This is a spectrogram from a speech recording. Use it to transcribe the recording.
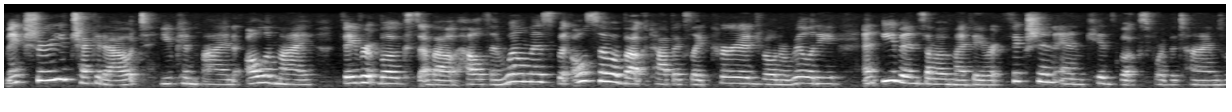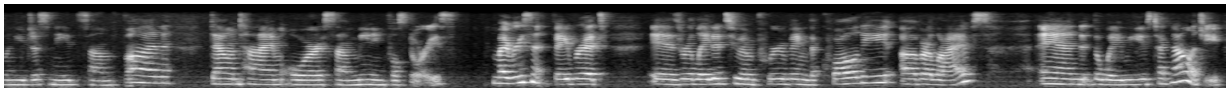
Make sure you check it out. You can find all of my favorite books about health and wellness, but also about topics like courage, vulnerability, and even some of my favorite fiction and kids' books for the times when you just need some fun, downtime, or some meaningful stories. My recent favorite is related to improving the quality of our lives and the way we use technology,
